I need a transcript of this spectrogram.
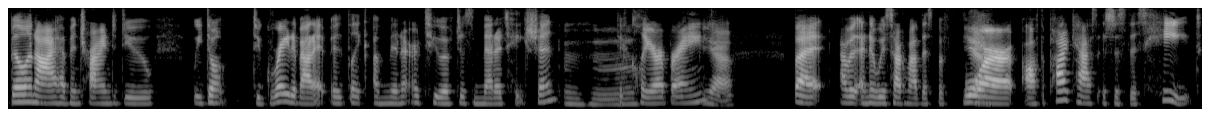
Bill and I have been trying to do, we don't do great about it, but like a minute or two of just meditation Mm-hmm. to clear our brain. Yeah. But I, was, I know we was talking about this before Yeah. off the podcast. It's just this heat.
